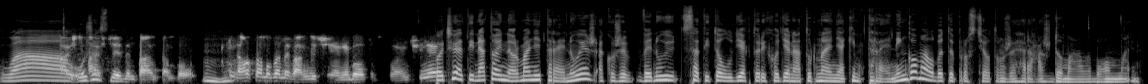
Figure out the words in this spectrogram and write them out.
Wow, a ešte, úžasný. A ešte jeden pán tam bol. Uh-huh. Ale samozrejme v angličtine, nebolo to v slovenčine. Počuj, ty na to aj normálne trénuješ? Akože venujú sa títo ľudia, ktorí chodia na turnaje nejakým tréningom, alebo to je proste o tom, že hráš doma alebo online?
